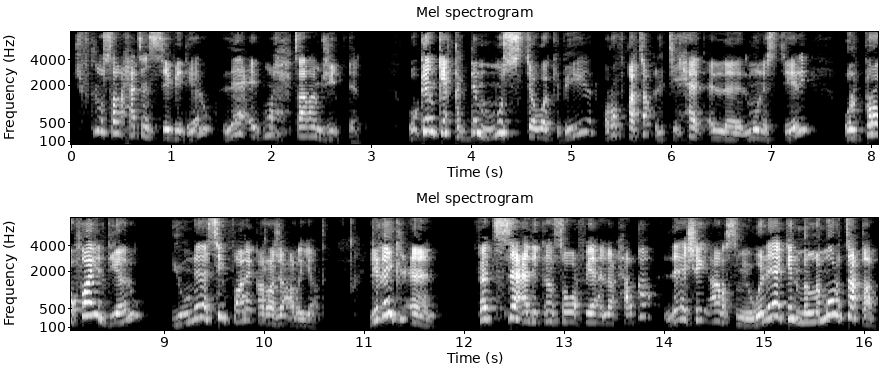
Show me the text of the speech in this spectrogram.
شفت له صراحة ال CV ديالو؟ لاعب محترم جدا. وكان كيقدم مستوى كبير رفقة الاتحاد المونستيري والبروفايل ديالو يناسب فريق الرجاء الرياضي. لغاية الآن فهاد الساعة اللي كنصور فيها أنا الحلقة لا شيء رسمي ولكن من المرتقب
